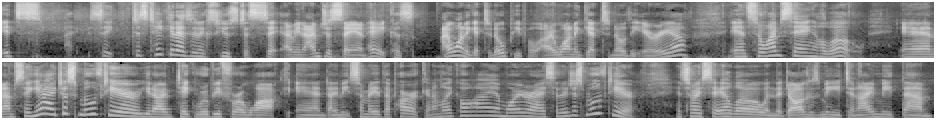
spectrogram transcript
it's say just take it as an excuse to say I mean, I'm just saying, "Hey, cuz I want to get to know people. I want to get to know the area." And so I'm saying hello. And I'm saying, yeah, I just moved here. You know, I take Ruby for a walk and I meet somebody at the park and I'm like, oh, hi, I'm Moyra. I said, I just moved here. And so I say hello and the dogs meet and I meet them.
